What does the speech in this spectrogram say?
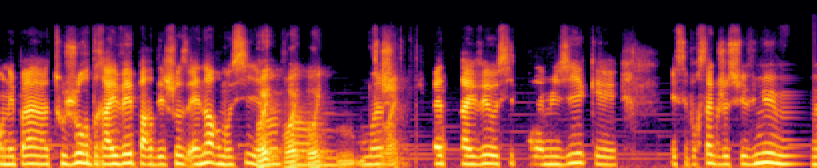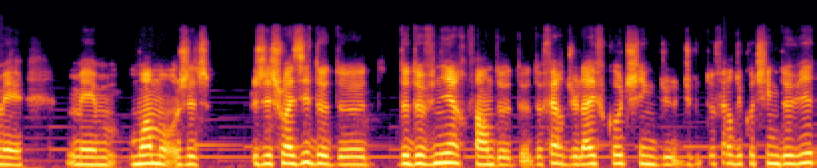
On n'est pas toujours drivé par des choses énormes aussi. Oui, hein. oui, oui. Moi, je suis drivé aussi par la musique et, et c'est pour ça que je suis venue. Mais, mais moi, j'ai choisi de, de, de devenir, enfin, de, de, de, faire du life coaching, du, de faire du coaching de vie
